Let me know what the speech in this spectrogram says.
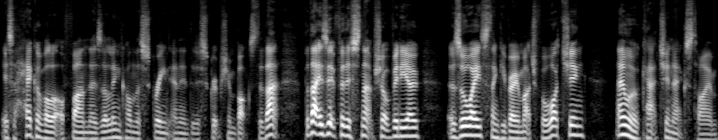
It's a heck of a lot of fun. There's a link on the screen and in the description box to that. But that is it for this snapshot video. As always, thank you very much for watching, and we'll catch you next time.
